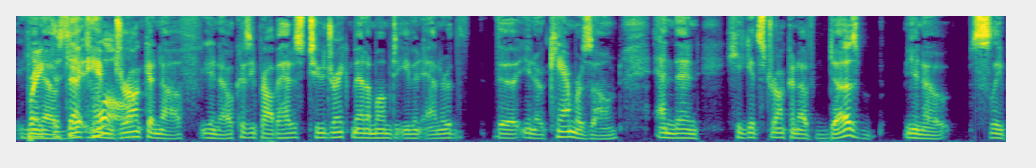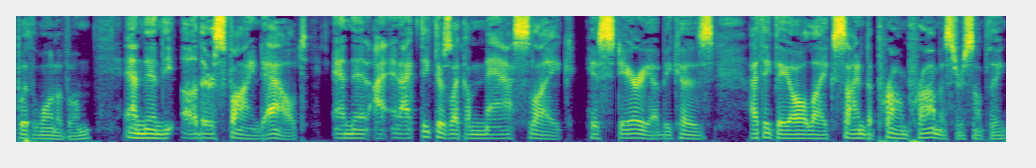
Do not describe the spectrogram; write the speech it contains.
You Break know, the sex get him wall. drunk enough, you know, because he probably had his two drink minimum to even enter the, you know, camera zone. And then he gets drunk enough, does, you know, sleep with one of them. And then the others find out. And then I, and I think there's like a mass like hysteria because I think they all like signed the prom promise or something.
